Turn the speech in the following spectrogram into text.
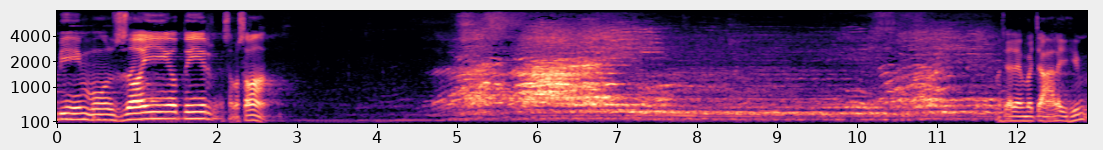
bimuzaitir. Sama-sama. Masih ada yang baca alaihim?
